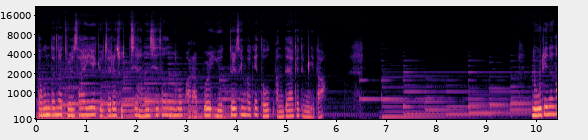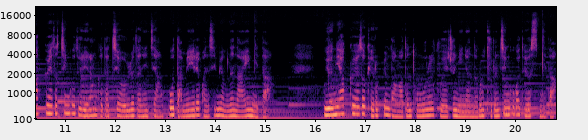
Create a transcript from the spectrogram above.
더군다나 둘 사이의 교제를 좋지 않은 시선으로 바라볼 이웃들 생각에 더욱 반대하게 됩니다. 노을이는 학교에서 친구들이랑 그다지 어울려 다니지 않고 남의 일에 관심이 없는 아이입니다. 우연히 학교에서 괴롭힘 당하던 동우를 구해준 인연으로 둘은 친구가 되었습니다.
